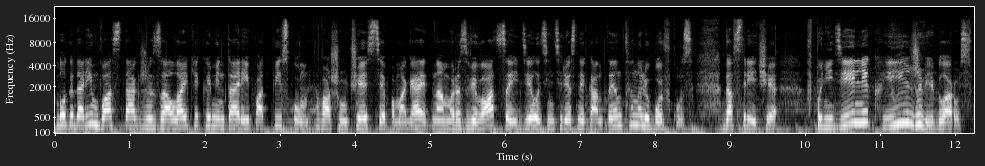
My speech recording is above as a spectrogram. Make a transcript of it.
Благодарим вас также за лайки, комментарии, подписку. Ваше участие помогает нам развиваться и делать интересный контент на любой вкус. До встречи в понедельник и живи Беларусь!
